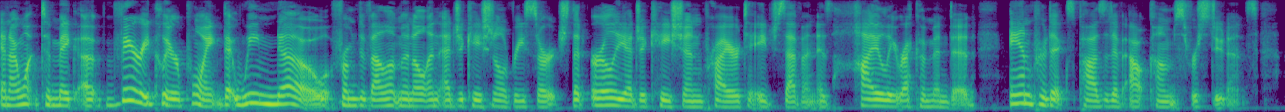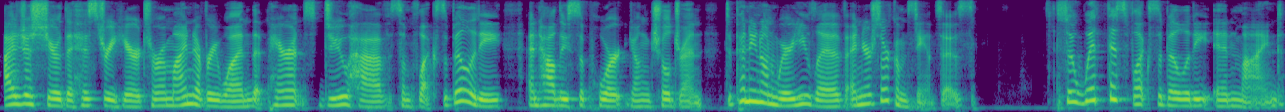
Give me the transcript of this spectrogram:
And I want to make a very clear point that we know from developmental and educational research that early education prior to age seven is highly recommended and predicts positive outcomes for students. I just shared the history here to remind everyone that parents do have some flexibility in how they support young children, depending on where you live and your circumstances. So, with this flexibility in mind,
